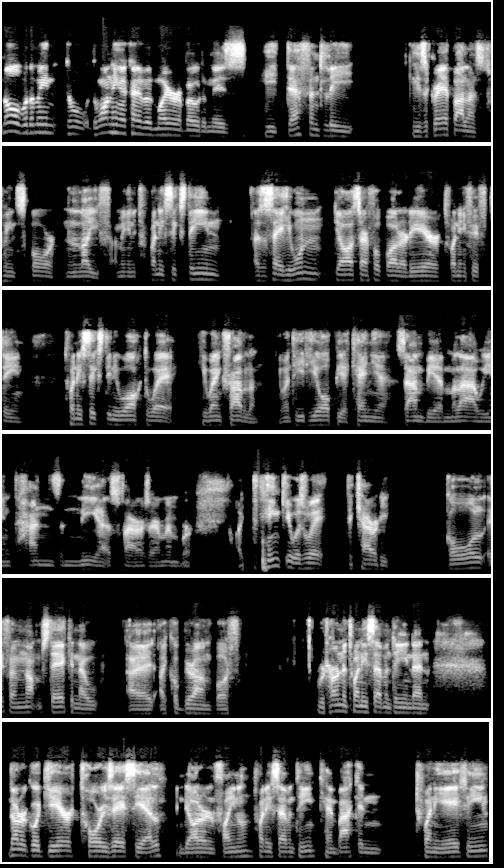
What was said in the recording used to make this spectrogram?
no, but I mean, the, the one thing I kind of admire about him is he definitely he's a great balance between sport and life. I mean, in 2016, as I say, he won the All Star Footballer of the Year 2015. 2016, he walked away. He went traveling. He went to Ethiopia, Kenya, Zambia, Malawi, and Tanzania, as far as I remember. I think it was with the charity goal, if I'm not mistaken. Now, I, I could be wrong, but returned in 2017, then another good year, tore his ACL in the All Ireland final in 2017, came back in 2018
